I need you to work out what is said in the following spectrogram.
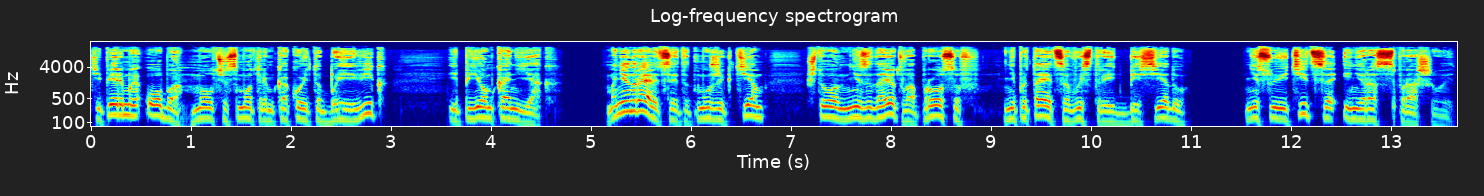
Теперь мы оба молча смотрим какой-то боевик и пьем коньяк. Мне нравится этот мужик тем, что он не задает вопросов, не пытается выстроить беседу, не суетится и не расспрашивает.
